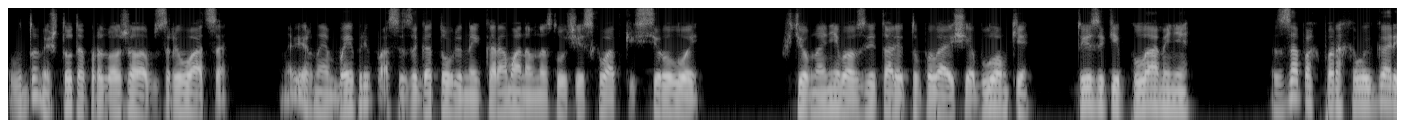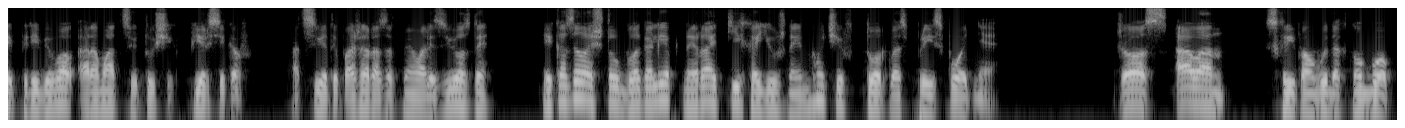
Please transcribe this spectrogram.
В доме что-то продолжало взрываться — Наверное, боеприпасы, заготовленные Караманом на случай схватки с Сирулой. В темное небо взлетали то пылающие обломки, то языки пламени. Запах пороховой гари перебивал аромат цветущих персиков. От света пожара затмевали звезды, и казалось, что в благолепный рай тихой южной ночи вторглась преисподняя. «Джосс, Алан!» — с хрипом выдохнул Боб.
